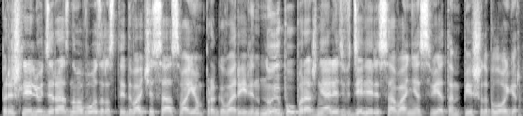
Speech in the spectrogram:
Пришли люди разного возраста и два часа о своем проговорили. Ну и поупражнялись в деле рисования рисования светом, пишет блогер.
